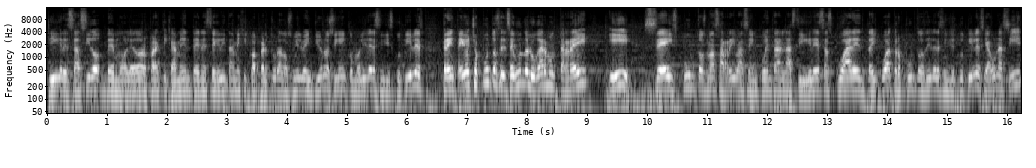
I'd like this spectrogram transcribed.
Tigres ha sido demoledor prácticamente en este Grita México Apertura 2021, siguen como líderes indiscutibles, 38 puntos el segundo lugar Monterrey y 6 puntos más arriba se encuentran las Tigresas, 44 puntos líderes indiscutibles y aún así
